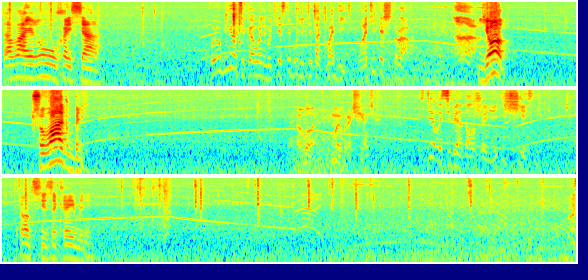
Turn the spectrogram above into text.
Давай, рухайся. Вы убьете кого-нибудь, если будете так водить. Платите штраф. Йоп! Чувак, блін. Расчете. Сделай себе одолжение, исчезни. Рот свій закрий, блін. Брось!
